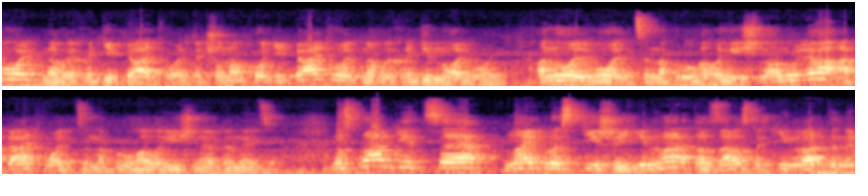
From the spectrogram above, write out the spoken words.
вольт, на виході 5 вольт. Якщо на вході 5 вольт, на виході 0 вольт. А 0 вольт це напруга логічного нуля, а 5 вольт це напруга логічної одиниці. Насправді це найпростіший інвертор. Зараз такі інвертори не,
